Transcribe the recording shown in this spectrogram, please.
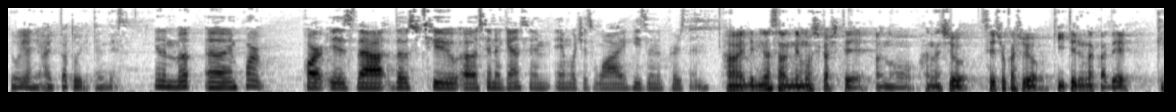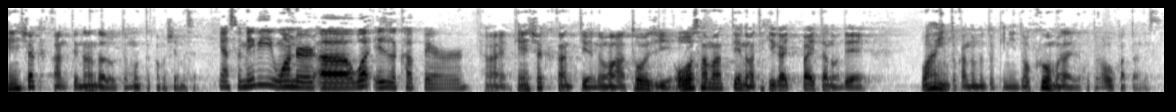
牢屋に入ったという点です。And the uh, important part is that those two, uh, sin against him and which is why he's in the prison. はい。で、皆さんね、もしかして、あの、話を、聖書箇所を聞いてる中で、検釈官って何だろうって思ったかもしれません。Yeah, so maybe you wondered, uh, what is a cupbearer? はい。検釈官っていうのは、当時、王様っていうのは敵がいっぱいいたので、ワインとか飲むときに毒をもらえることが多かったんです。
